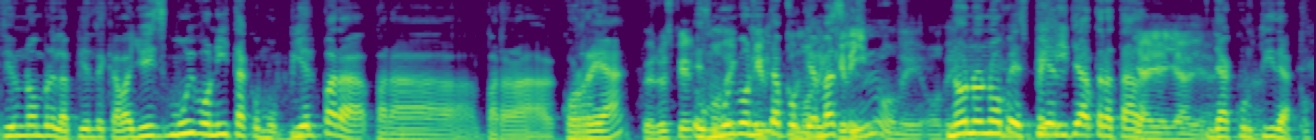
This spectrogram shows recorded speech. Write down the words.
Tiene un nombre la piel de caballo. Y es muy bonita como piel para, para, para correa. Pero es piel Es como muy de bonita porque como de además. crin es- o de- o de- No, no, no, es piel pelito. ya tratada. Ya, ya, ya, ya. curtida. Ajá, ok.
